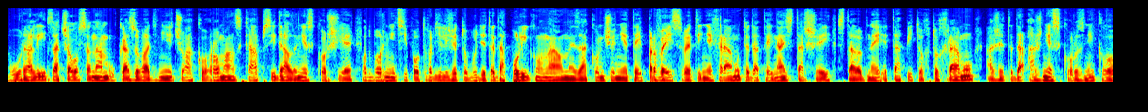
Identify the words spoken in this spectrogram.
búrali. Začalo sa nám ukazovať niečo ako románska apsida, ale neskôršie odborníci potvrdili, že to bude teda poligonálne zakončenie tej prvej svetine chrámu, teda tej najstaršej stavebnej etapy tohto chrámu a že teda až neskôr neskôr vzniklo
